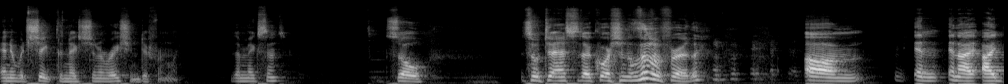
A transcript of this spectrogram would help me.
And it would shape the next generation differently. Does that make sense? So, so to answer that question a little further, um, and and I, I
